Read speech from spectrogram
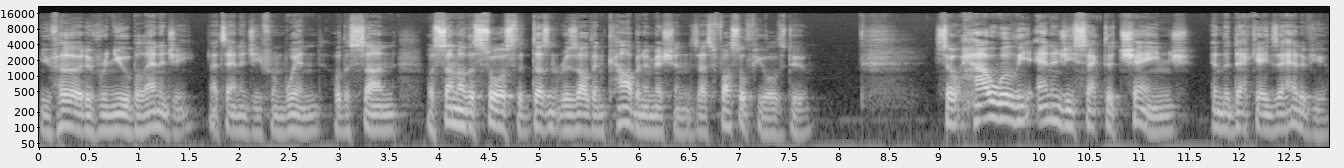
You've heard of renewable energy. That's energy from wind or the sun or some other source that doesn't result in carbon emissions as fossil fuels do. So, how will the energy sector change in the decades ahead of you?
